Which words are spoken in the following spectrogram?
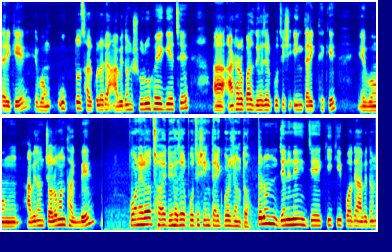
তারিখে এবং উক্ত সার্কুলারে আবেদন শুরু হয়ে গিয়েছে আঠারো পাঁচ দুই ইং তারিখ থেকে। এবং আবেদন চলমান থাকবে পনেরো ছয় দুই হাজার পঁচিশ ইং তারিখ পর্যন্ত। চলুন জেনে নেই যে কি কি পদে আবেদন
